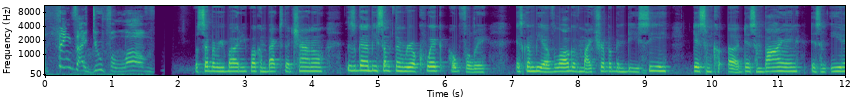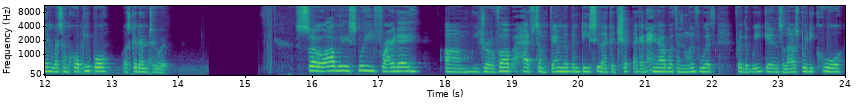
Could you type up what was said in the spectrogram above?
The things I do for love. What's up, everybody? Welcome back to the channel. This is going to be something real quick, hopefully. It's going to be a vlog of my trip up in DC. Did some, uh, did some buying, did some eating, met some cool people. Let's get into it. So, obviously, Friday, um, we drove up, had some family up in DC that I could, I could hang out with and live with for the weekend, so that was pretty cool.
